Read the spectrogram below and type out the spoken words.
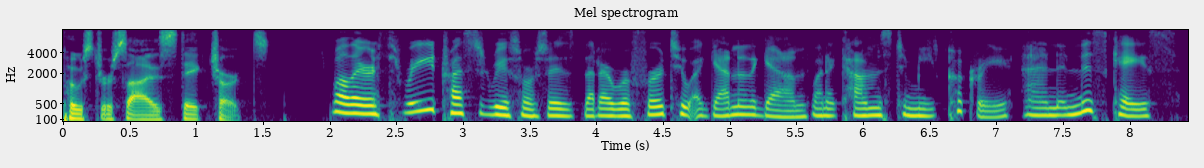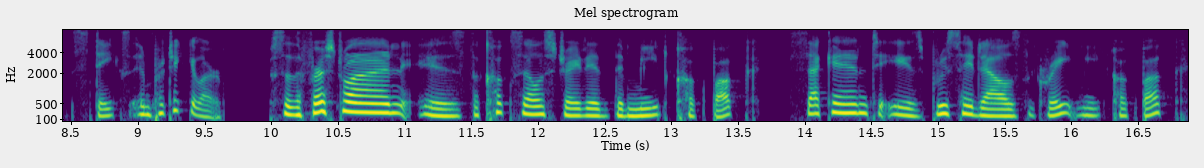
poster sized steak charts? Well, there are three trusted resources that I refer to again and again when it comes to meat cookery, and in this case, steaks in particular. So the first one is the Cooks Illustrated The Meat Cookbook. Second is Bruce Aidells The Great Meat Cookbook.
